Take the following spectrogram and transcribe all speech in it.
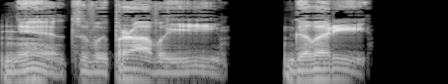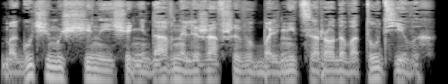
Нет, вы правы и... Говори». Могучий мужчина, еще недавно лежавший в больнице рода Ватутьевых,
